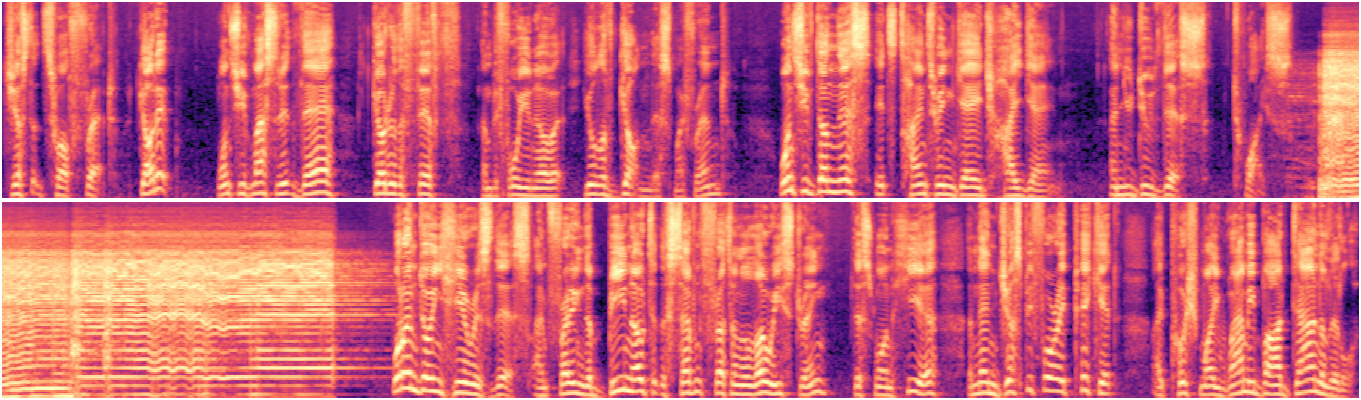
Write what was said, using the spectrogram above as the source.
just at the 12th fret. Got it? Once you've mastered it there, go to the 5th, and before you know it, you'll have gotten this, my friend. Once you've done this, it's time to engage high gain. And you do this twice. What I'm doing here is this. I'm fretting the B note at the 7th fret on the low E string, this one here, and then just before I pick it, I push my whammy bar down a little.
